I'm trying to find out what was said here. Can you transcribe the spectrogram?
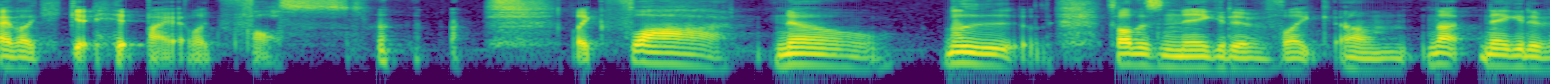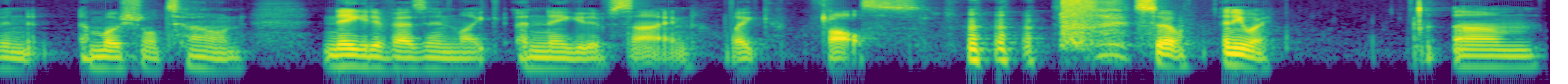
I like get hit by it like false. like flaw, no. It's all this negative like um not negative in emotional tone, negative as in like a negative sign, like false. so, anyway, um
